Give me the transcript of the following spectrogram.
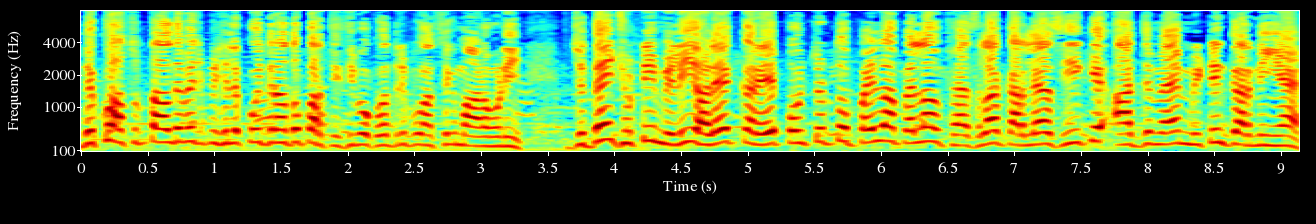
ਦੇਖੋ, ਹਸਪਤਾਲ ਦੇ ਵਿੱਚ ਪਿਛਲੇ ਕੁਝ ਦਿਨਾਂ ਤੋਂ ਭਰਤੀ ਸੀ ਮੁੱਖ ਮੰਤਰੀ ਭਗਵੰਤ ਸਿੰਘ ਮਾਨ ਹੋਣੀ। ਜਿੱਦਾਂ ਹੀ ਛੁੱਟੀ ਮਿਲੀ, ਹਲੇ ਘਰੇ ਪਹੁੰਚਣ ਤੋਂ ਪਹਿਲਾਂ ਪਹਿਲਾਂ ਫੈਸਲਾ ਕਰ ਲਿਆ ਸੀ ਕਿ ਅੱਜ ਮੈਂ ਮੀਟਿੰਗ ਕਰਨੀ ਹੈ।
